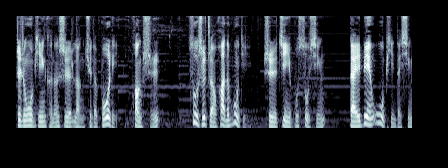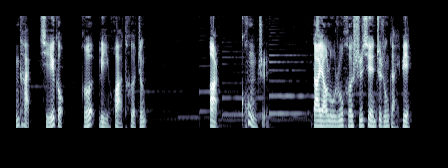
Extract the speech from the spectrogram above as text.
这种物品可能是冷却的玻璃、矿石。促使转化的目的是进一步塑形，改变物品的形态、结构和理化特征。二，控制大窑炉如何实现这种改变？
